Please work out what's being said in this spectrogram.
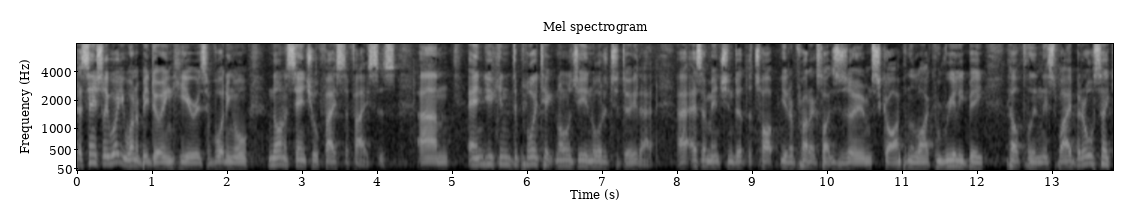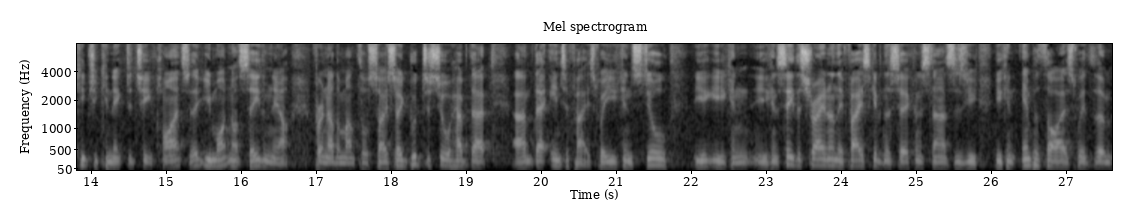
Essentially, what you want to be doing here is avoiding all non essential face to faces. Um, and you can deploy technology in order to do that. Uh, as I mentioned at the top, you know, products like Zoom, Skype, and the like can really be helpful in this way, but it also keeps you connected to your clients so that you might not see them now for another month or so. So good to still have that, um, that interface where you can still you, you, can you can see the strain on their face given the circumstances. You you can empathise with them.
